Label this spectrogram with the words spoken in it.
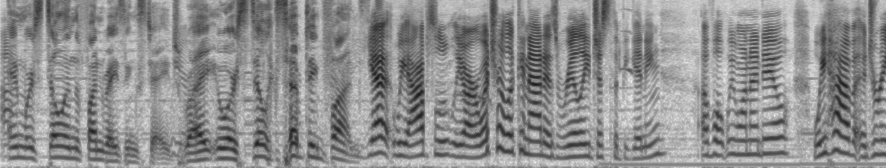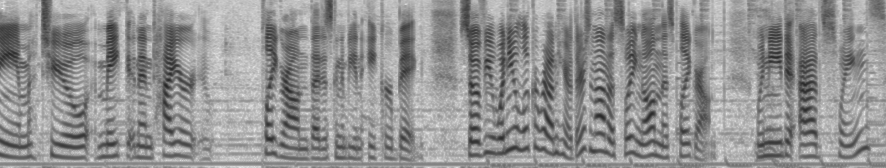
and we're still in the fundraising stage, right? We're still accepting funds. Yeah, we absolutely are. What you're looking at is really just the beginning of what we want to do. We have a dream to make an entire playground that is going to be an acre big. So if you when you look around here, there's not a swing on this playground. We need to add swings.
